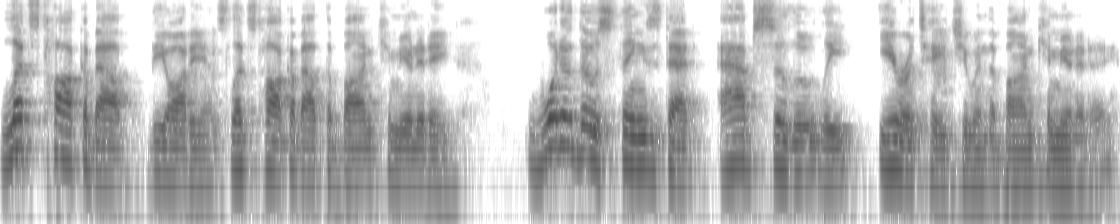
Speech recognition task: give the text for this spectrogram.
Let's talk about the audience. Let's talk about the Bond community what are those things that absolutely irritate you in the Bond community?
